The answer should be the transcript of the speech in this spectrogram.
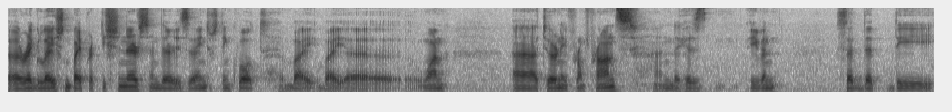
uh, regulation by practitioners. And there is an interesting quote by, by uh, one uh, attorney from France, and his even said that the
